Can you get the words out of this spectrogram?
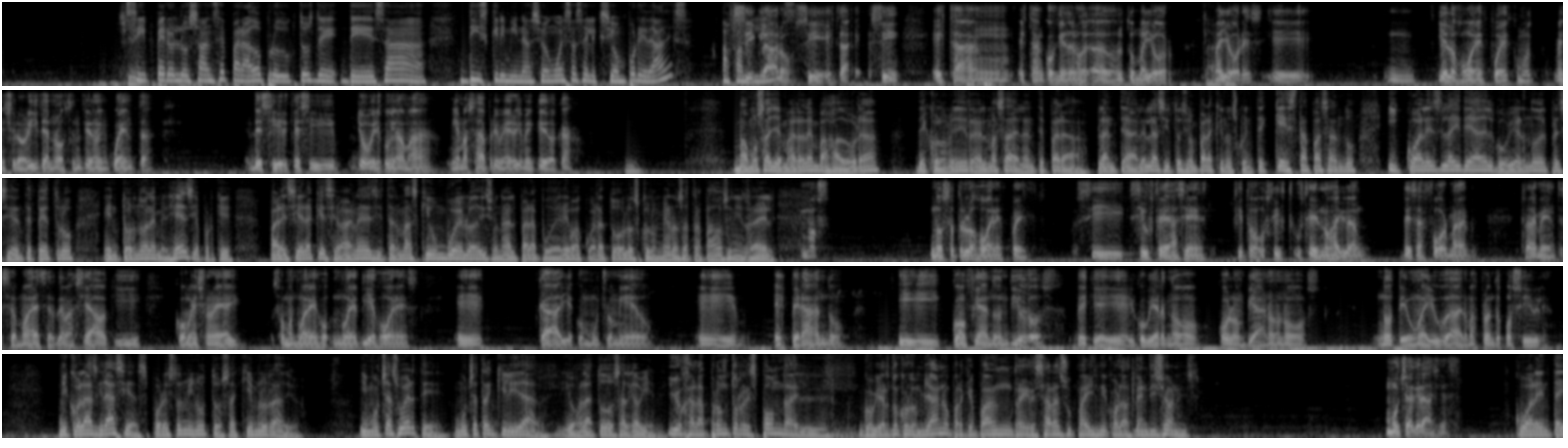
Sí. pero los han separado productos de, de esa discriminación o esa selección por edades a Sí, familiares. claro, sí, está, sí, están, están cogiendo a los, a los adultos mayor, Claro. mayores eh, y a los jóvenes, pues como mencioné ahorita, no los están teniendo en cuenta. Decir que si yo vine con mi mamá, mi mamá se va primero y me quedo acá. Vamos a llamar a la embajadora de Colombia en Israel más adelante para plantearle la situación para que nos cuente qué está pasando y cuál es la idea del gobierno del presidente Petro en torno a la emergencia, porque pareciera que se va a necesitar más que un vuelo adicional para poder evacuar a todos los colombianos atrapados en Israel. Nos, nosotros los jóvenes, pues, si, si ustedes hacen, si ustedes nos ayudan de esa forma, realmente se vamos a agradecer demasiado. Aquí, como mencioné, hay- somos nueve, nueve, diez jóvenes, eh, cada día con mucho miedo, eh, esperando y confiando en Dios de que el gobierno colombiano nos, nos dé una ayuda lo más pronto posible. Nicolás, gracias por estos minutos aquí en Blue Radio. Y mucha suerte, mucha tranquilidad y ojalá todo salga bien. Y ojalá pronto responda el gobierno colombiano para que puedan regresar a su país, Nicolás. Bendiciones. Muchas gracias. 40 y-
